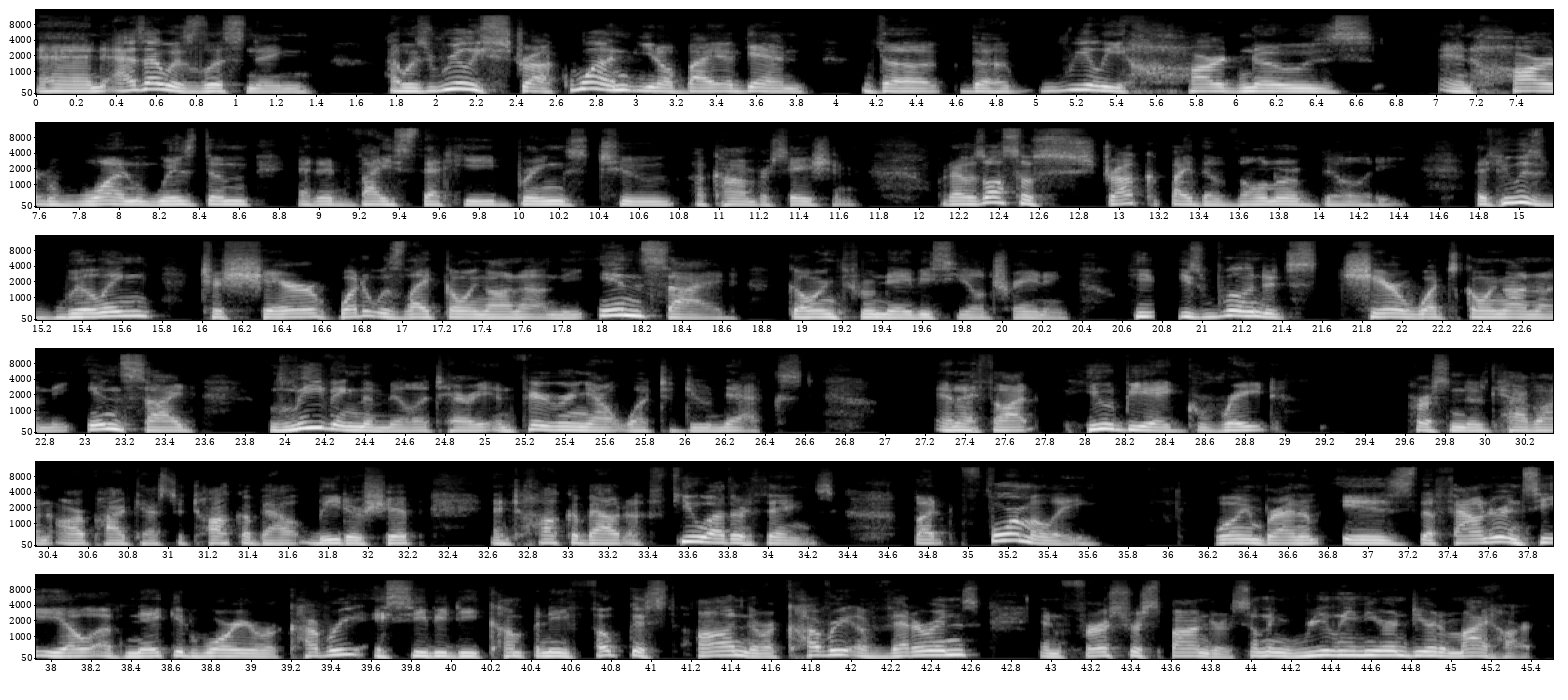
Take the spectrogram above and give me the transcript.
And as I was listening, I was really struck one, you know, by again the the really hard nose and hard won wisdom and advice that he brings to a conversation. But I was also struck by the vulnerability that he was willing to share what it was like going on on the inside, going through Navy SEAL training. He, he's willing to share what's going on on the inside, leaving the military and figuring out what to do next. And I thought he would be a great person to have on our podcast to talk about leadership and talk about a few other things. But formally, William Branum is the founder and CEO of Naked Warrior Recovery, a CBD company focused on the recovery of veterans and first responders, something really near and dear to my heart.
